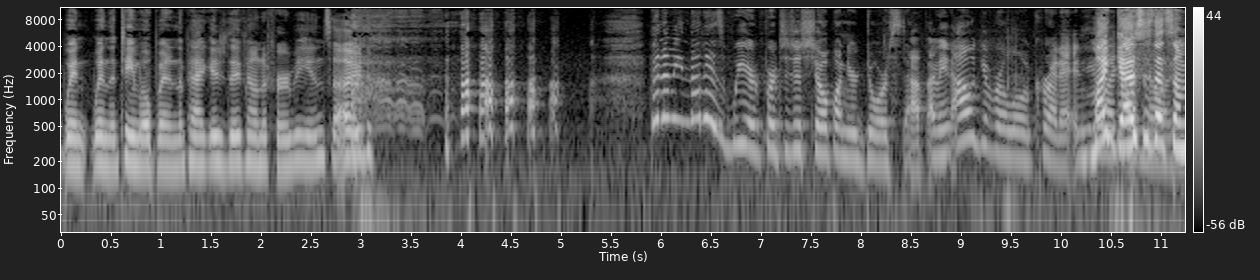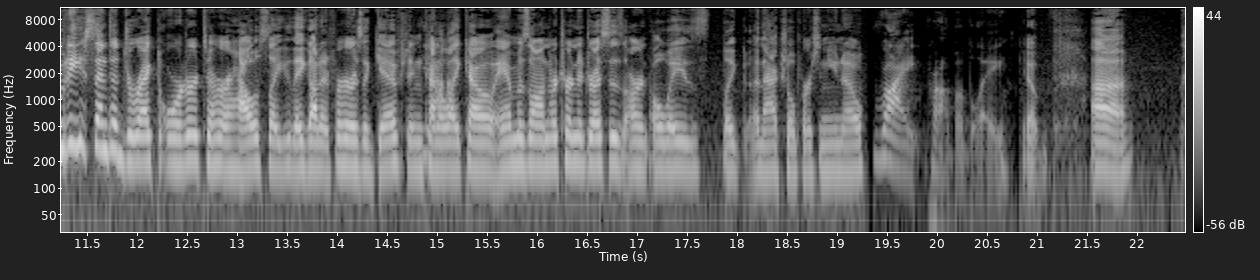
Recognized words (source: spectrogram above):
When when the team opened the package, they found a Furby inside. But I mean, that is weird for it to just show up on your doorstep. I mean, I'll give her a little credit. And My like, guess "Oh, is that somebody sent a direct order to her house, like they got it for her as a gift, and kind of Yeah. like how Amazon return addresses aren't always like an actual person you know. Right, probably. Yep. Uh,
